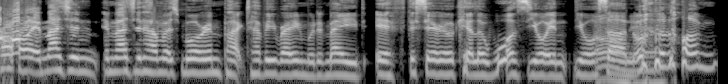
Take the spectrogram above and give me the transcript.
oh imagine imagine how much more impact heavy rain would have made if the serial killer was your in, your Oh, son all along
